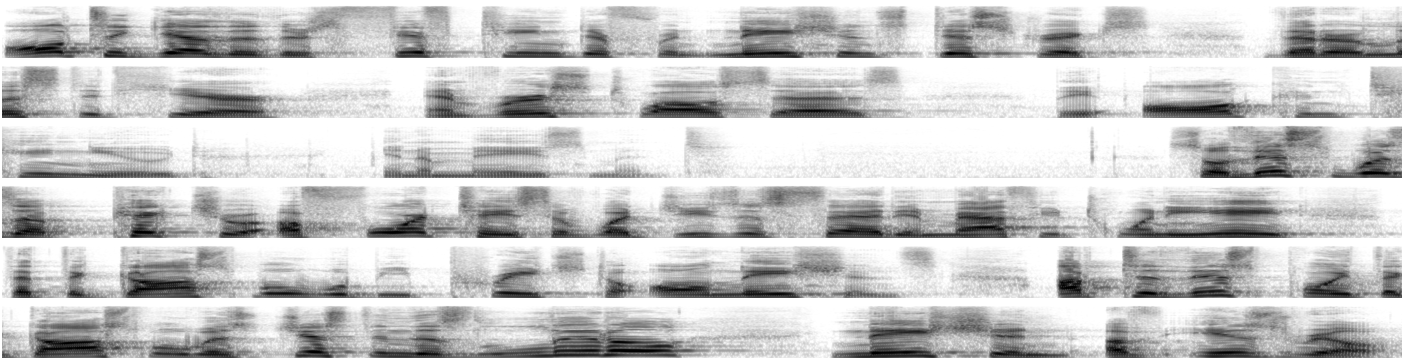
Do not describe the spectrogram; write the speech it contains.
Altogether, there's 15 different nations, districts that are listed here. And verse 12 says, they all continued in amazement. So, this was a picture, a foretaste of what Jesus said in Matthew 28 that the gospel will be preached to all nations. Up to this point, the gospel was just in this little nation of Israel.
